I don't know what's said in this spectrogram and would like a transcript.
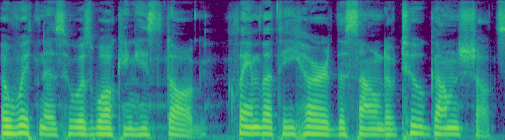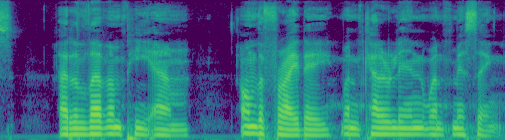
A witness who was walking his dog claimed that he heard the sound of two gunshots at 11 p.m. on the Friday when Carolin went missing.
